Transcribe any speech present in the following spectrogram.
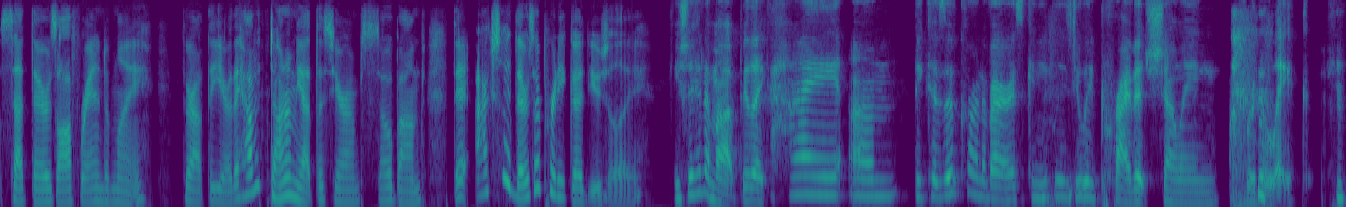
set theirs off randomly throughout the year. They haven't done them yet this year. I'm so bummed. They actually theirs are pretty good usually. You should hit him up. Be like, "Hi, um, because of coronavirus, can you please do a private showing for the lake?"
